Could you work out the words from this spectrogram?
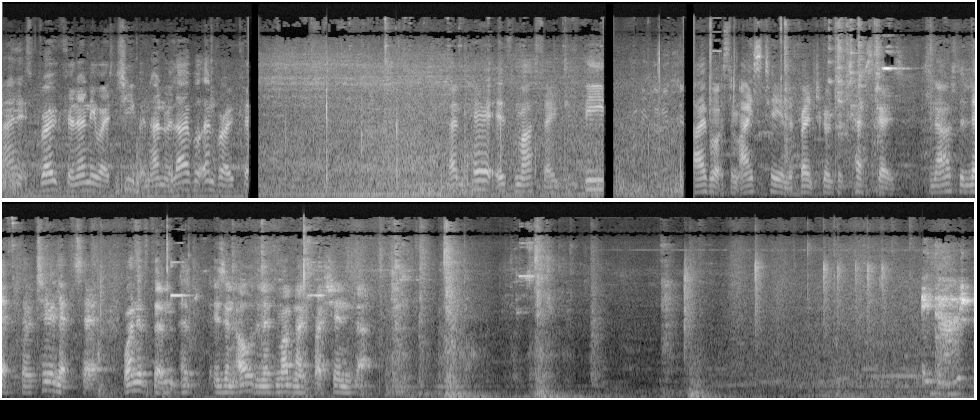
And it's broken anyway, it's cheap and unreliable and broken. And here is Marseille Cathedral. I bought some iced tea in the French going to Tesco's. Now it's the lift. There are two lifts here. One of them is an older lift modernised by Schindler. Étage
